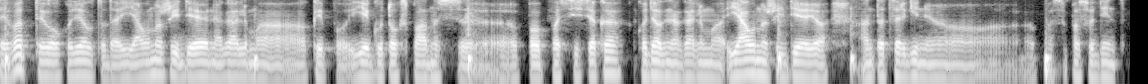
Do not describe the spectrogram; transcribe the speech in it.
Tai va, tai o kodėl tada jauno žaidėjo negalima, kaip jeigu toks planas e, pasiseka, kodėl negalima jauno žaidėjo ant atsarginio pas, pasodinti?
